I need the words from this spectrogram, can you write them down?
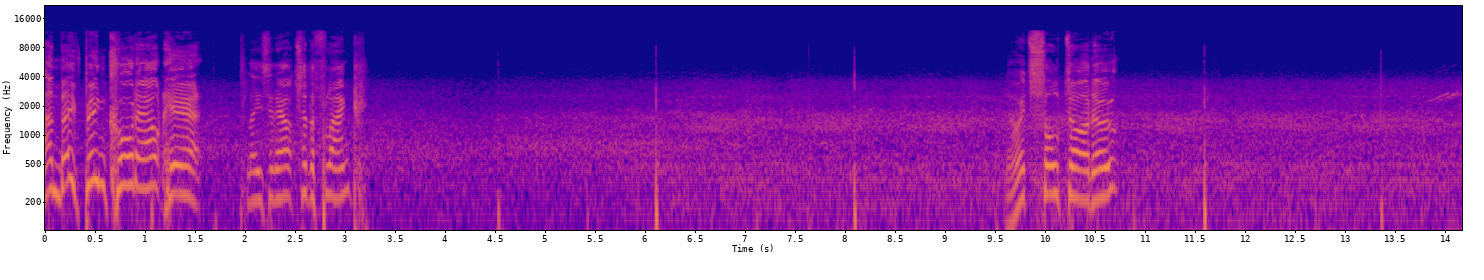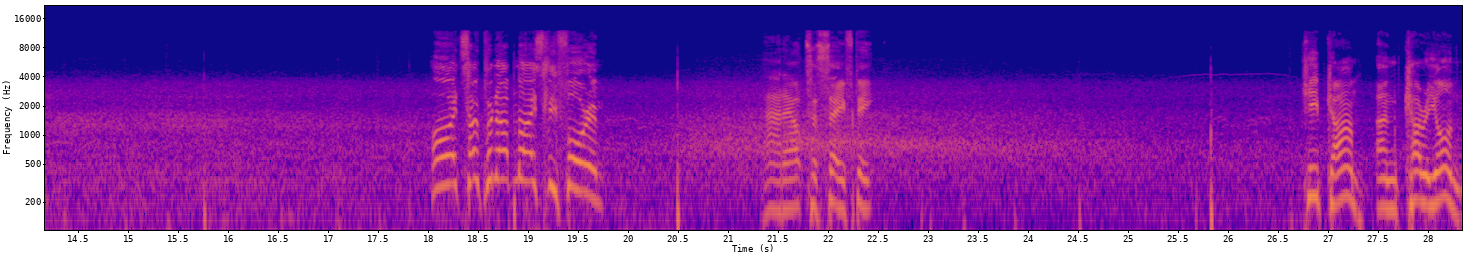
And they've been caught out here. Plays it out to the flank. Now it's Soldado. Oh, it's opened up nicely for him. And out to safety. Keep calm and carry on.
